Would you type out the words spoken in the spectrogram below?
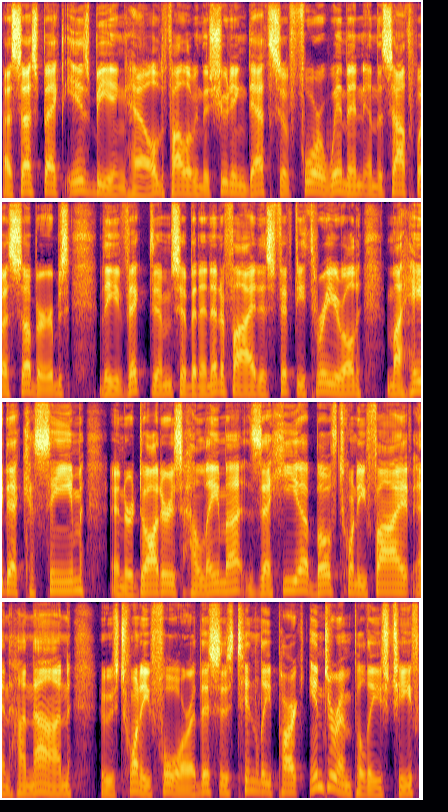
A suspect is being held following the shooting deaths of four women in the southwest suburbs. The victims have been identified as 53 year old Maheda Kasim and her daughters Halema Zahia, both 25, and Hanan, who's 24. This is Tinley Park Interim Police Chief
